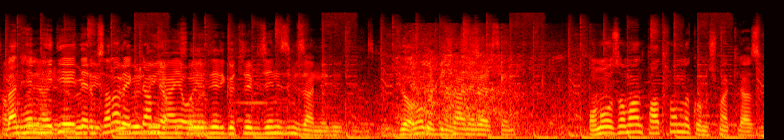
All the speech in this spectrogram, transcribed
Tamamdır hem yani. hediye Öbür ederim sana, öbür reklam yapmış o evleri götürebileceğinizi mi zannediyorsun? Yok. Ne olur bir tane versen. Onu o zaman patronla konuşmak lazım.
